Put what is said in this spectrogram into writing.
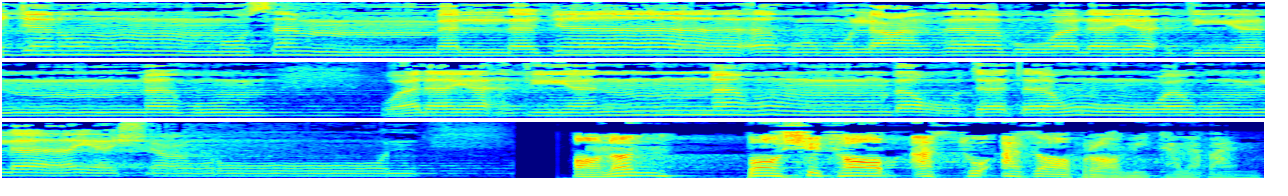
أجل مسمى لجاءهم العذاب وليأتينهم وليأتينهم بغتة وهم لا يشعرون. آنان با شتاب از تو عذاب را می طلبند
